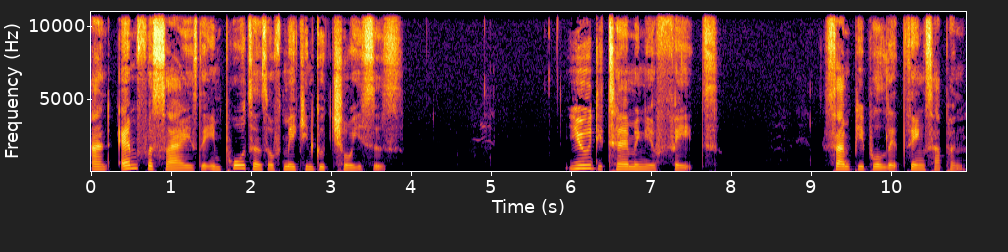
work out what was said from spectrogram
and emphasize the importance of making good choices. You determine your fate. Some people let things happen,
